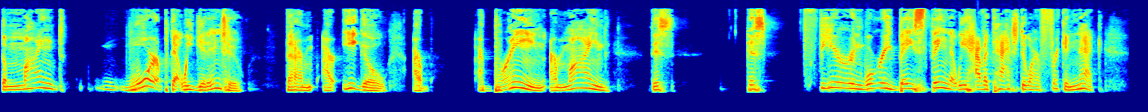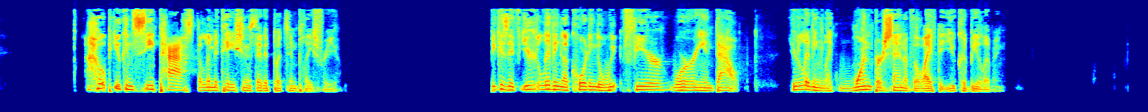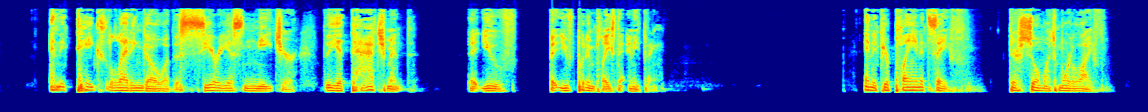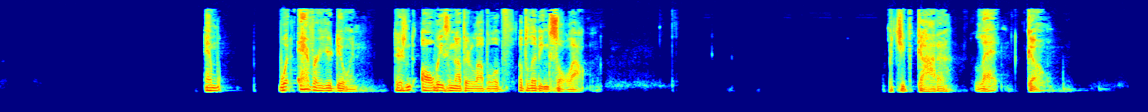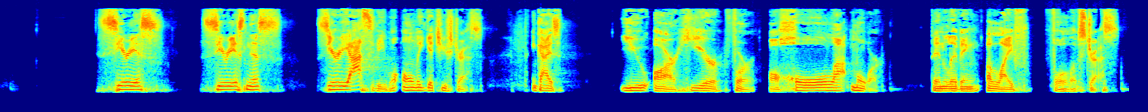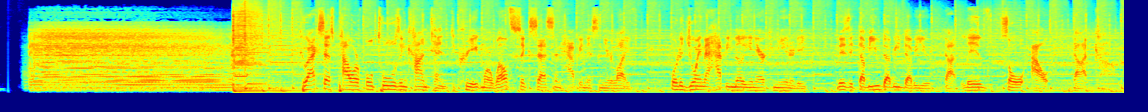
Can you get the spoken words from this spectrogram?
the mind warp that we get into that our, our ego, our, our brain, our mind this, this fear and worry based thing that we have attached to our freaking neck. I hope you can see past the limitations that it puts in place for you. Because if you're living according to fear, worry, and doubt, you're living like 1% of the life that you could be living. And it takes letting go of the serious nature, the attachment that you've that you've put in place to anything. And if you're playing it safe, there's so much more to life. And whatever you're doing, there's always another level of, of living soul out. But you've got to let go. Serious, seriousness, seriosity will only get you stress. And guys, you are here for a whole lot more than living a life full of stress. To access powerful tools and content to create more wealth, success, and happiness in your life, or to join the Happy Millionaire community, visit www.livesoulout.com.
